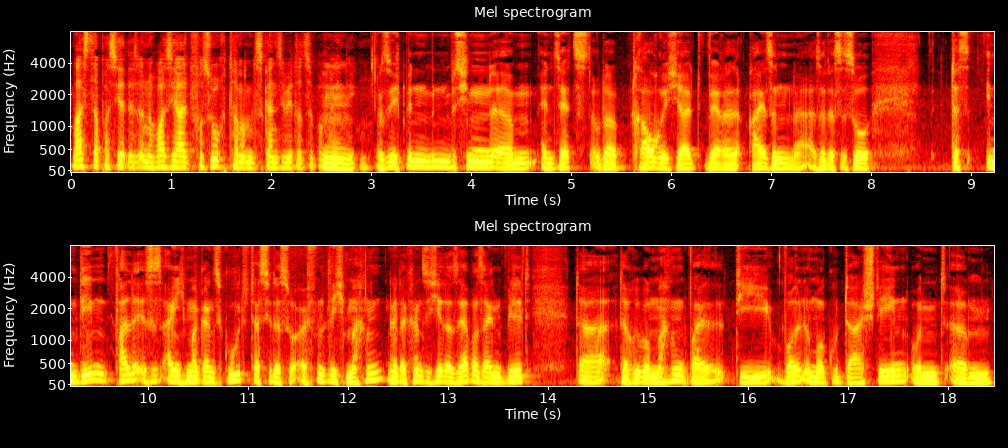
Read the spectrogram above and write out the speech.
was da passiert ist und auch was sie halt versucht haben, um das Ganze wieder zu bereinigen. Also ich bin, bin ein bisschen ähm, entsetzt oder traurig halt wäre Reisen. Ne? Also das ist so, das in dem Falle ist es eigentlich mal ganz gut, dass sie das so öffentlich machen. Da kann sich jeder selber sein Bild da darüber machen, weil die wollen immer gut dastehen. Und ähm,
